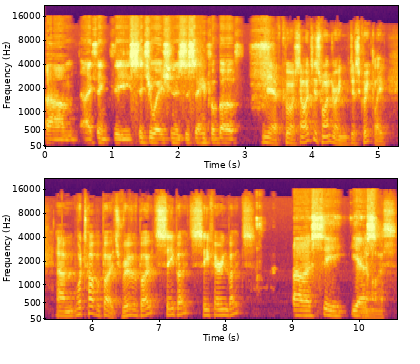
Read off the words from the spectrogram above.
Um, I think the situation is the same for both. Yeah, of course. So I was just wondering, just quickly, um, what type of boats? River boats, sea boats, seafaring boats? Uh, sea, yes. Nice.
